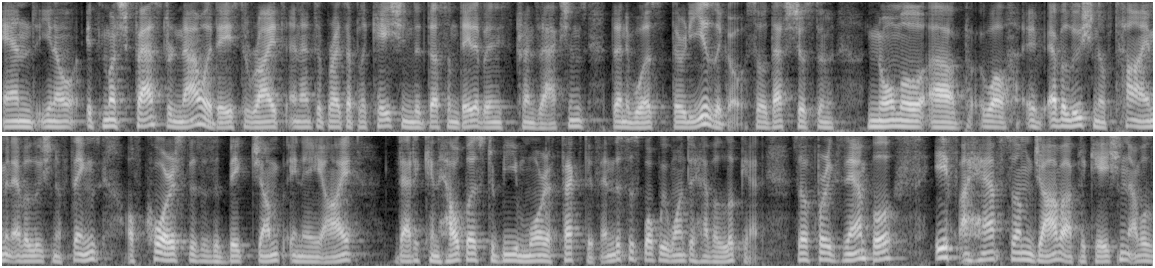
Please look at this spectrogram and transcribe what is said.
And you know, it's much faster nowadays to write an enterprise application that does some database transactions than it was 30 years ago. So that's just a normal, uh, well, evolution of time and evolution of things. Of course, this is a big jump in AI that it can help us to be more effective. And this is what we want to have a look at. So for example, if I have some Java application, I will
